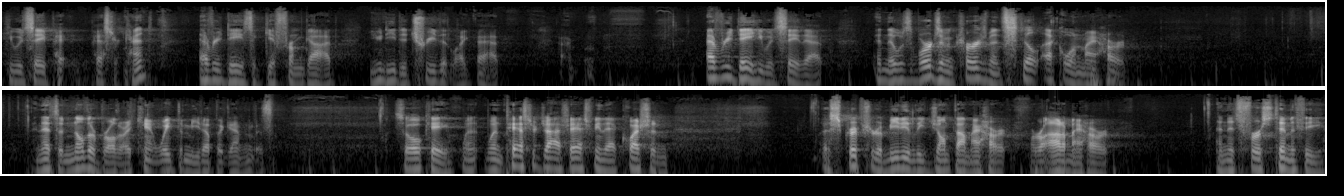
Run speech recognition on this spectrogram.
He would say, Pastor Kent, every day is a gift from God. You need to treat it like that. Every day he would say that. And those words of encouragement still echo in my heart. And that's another brother I can't wait to meet up again with. So, okay, when, when Pastor Josh asked me that question, a scripture immediately jumped on my heart, or out of my heart. And it's 1 Timothy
